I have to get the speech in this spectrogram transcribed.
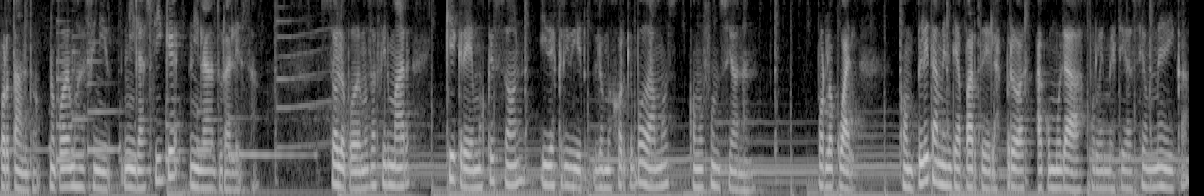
Por tanto, no podemos definir ni la psique ni la naturaleza. Solo podemos afirmar qué creemos que son y describir lo mejor que podamos cómo funcionan. Por lo cual, completamente aparte de las pruebas acumuladas por la investigación médica,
